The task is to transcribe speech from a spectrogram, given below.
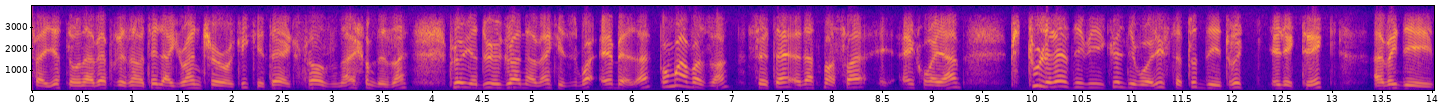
faillite, on avait présenté la Grand Cherokee qui était extraordinaire comme design. Puis là, il y a deux gars en avant qui disent Ouais, eh ben là, pour moi, elle va se vendre. C'était une atmosphère incroyable. Puis tout le reste des véhicules dévoilés, c'était tous des trucs électriques avec des,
